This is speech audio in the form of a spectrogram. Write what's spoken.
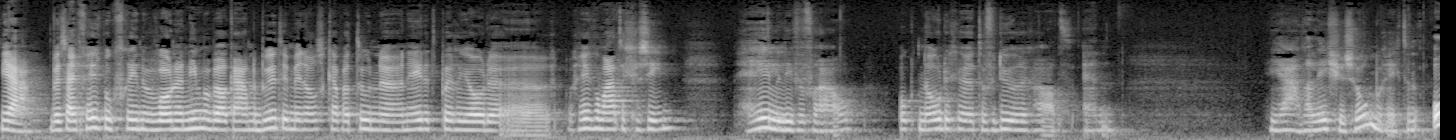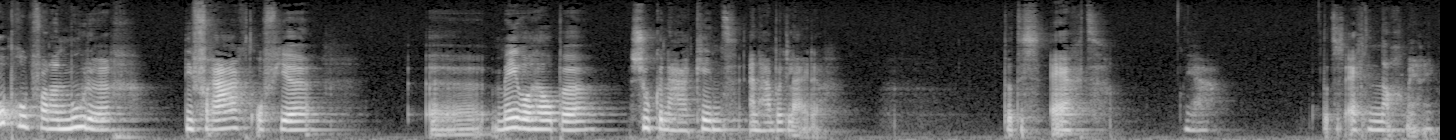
ja, we zijn Facebook-vrienden. We wonen niet meer bij elkaar in de buurt inmiddels. Ik heb haar toen uh, een hele periode uh, regelmatig gezien. Hele lieve vrouw. Ook het nodige te verduren gehad. En ja, dan lees je zo'n bericht. Een oproep van een moeder die vraagt of je uh, mee wil helpen zoeken naar haar kind en haar begeleider. Dat is echt, ja, dat is echt een nachtmerrie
